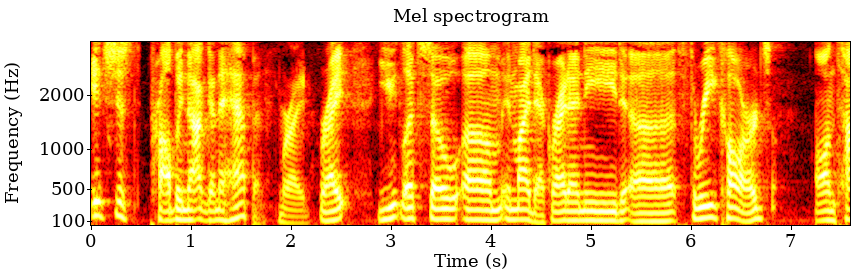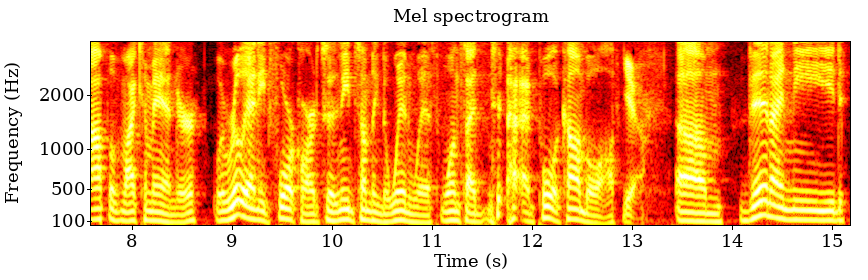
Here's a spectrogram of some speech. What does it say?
It's just probably not going to happen right right you let's so um, in my deck right i need uh, three cards on top of my commander well really i need four cards because i need something to win with once i i pull a combo off Yeah. Um, then I need.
